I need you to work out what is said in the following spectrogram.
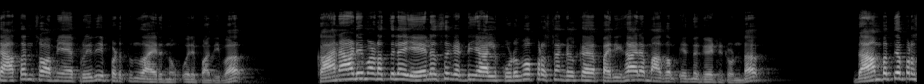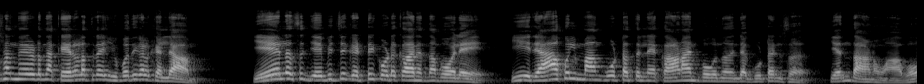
ചാത്തൻ സ്വാമിയെ പ്രീതിപ്പെടുത്തുന്നതായിരുന്നു ഒരു പതിവ്. കാനാടി മഠത്തിലെ ഏലസ് കെട്ടിയാൽ കുടുംബ പ്രശ്നങ്ങൾക്ക് പരിഹാരമാകും എന്ന് കേട്ടിട്ടുണ്ട്. ദാമ്പത്യ പ്രശ്നം നേരിടുന്ന കേരളത്തിലെ യുവതികൾക്കെല്ലാം ഏലസ് ജപിച്ച് കെട്ടിക്കൊടുക്കാനെന്ന പോലെ ഈ രാഹുൽ മാങ്കൂട്ടത്തിനെ കാണാൻ പോകുന്നതിന്റെ ഗുട്ടൻസ് എന്താണോ ആവോ?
